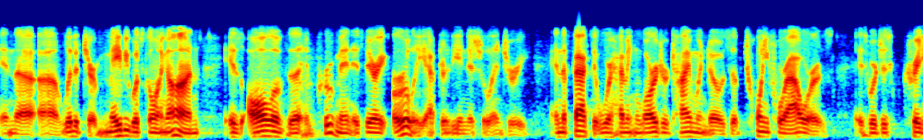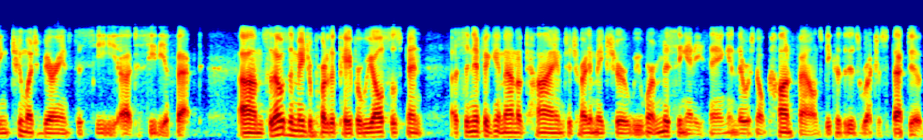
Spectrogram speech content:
in the uh, literature. Maybe what's going on is all of the improvement is very early after the initial injury, and the fact that we're having larger time windows of 24 hours is we're just creating too much variance to see uh, to see the effect. Um, so that was a major part of the paper. We also spent a significant amount of time to try to make sure we weren't missing anything and there was no confounds because it is retrospective.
